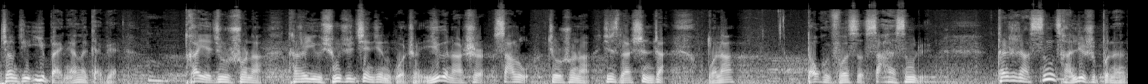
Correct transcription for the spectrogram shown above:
将近一百年来改变。嗯，他也就是说呢，它是一个循序渐进的过程。一个呢是杀戮，就是说呢，伊斯兰圣战，我呢捣毁佛寺，杀害僧侣。但是讲，生产力是不能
